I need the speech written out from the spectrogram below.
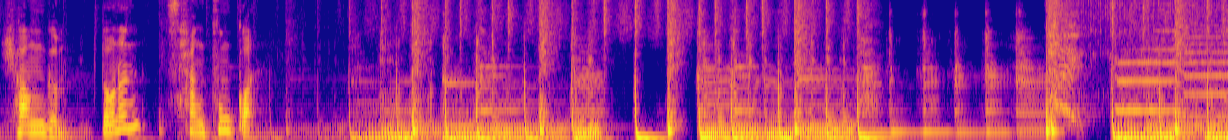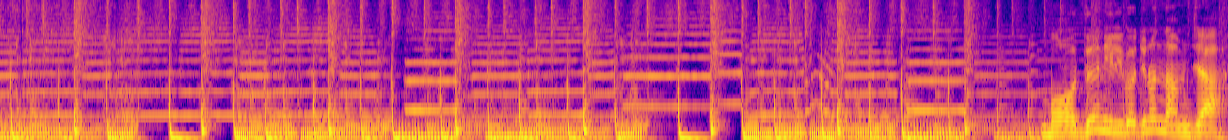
현금 또는 상품권 뭐든 읽어주는 남자.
